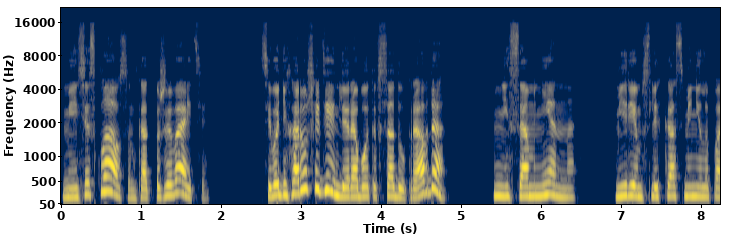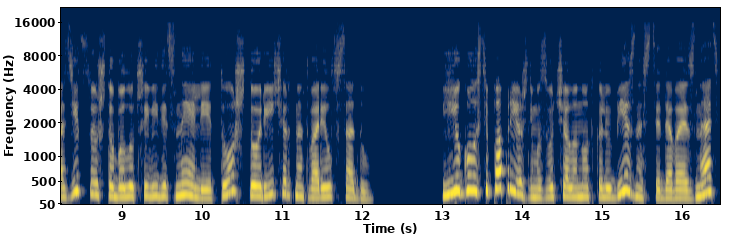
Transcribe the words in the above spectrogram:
«Миссис Клаусон, как поживаете? Сегодня хороший день для работы в саду, правда?» «Несомненно», Мириам слегка сменила позицию, чтобы лучше видеть Нелли и то, что Ричард натворил в саду. В ее голосе по-прежнему звучала нотка любезности, давая знать,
